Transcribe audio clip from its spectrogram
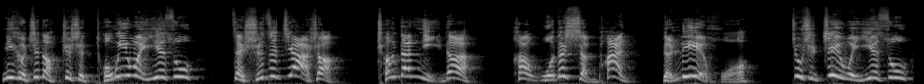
你可知道这是同一位耶稣在十字架上承担你的。和我的审判的烈火，就是这位耶稣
